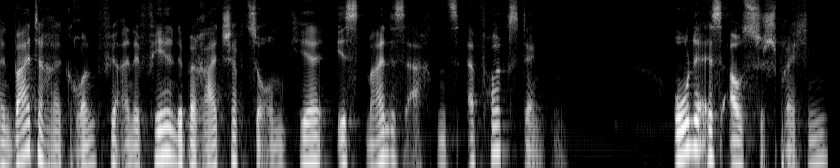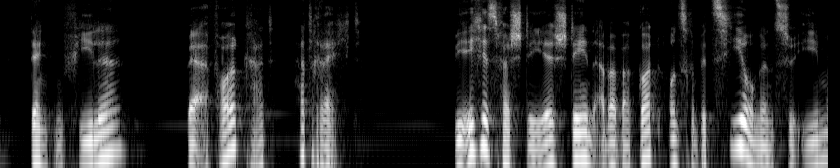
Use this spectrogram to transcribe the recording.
Ein weiterer Grund für eine fehlende Bereitschaft zur Umkehr ist meines Erachtens Erfolgsdenken. Ohne es auszusprechen, denken viele, wer Erfolg hat, hat Recht. Wie ich es verstehe, stehen aber bei Gott unsere Beziehungen zu ihm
